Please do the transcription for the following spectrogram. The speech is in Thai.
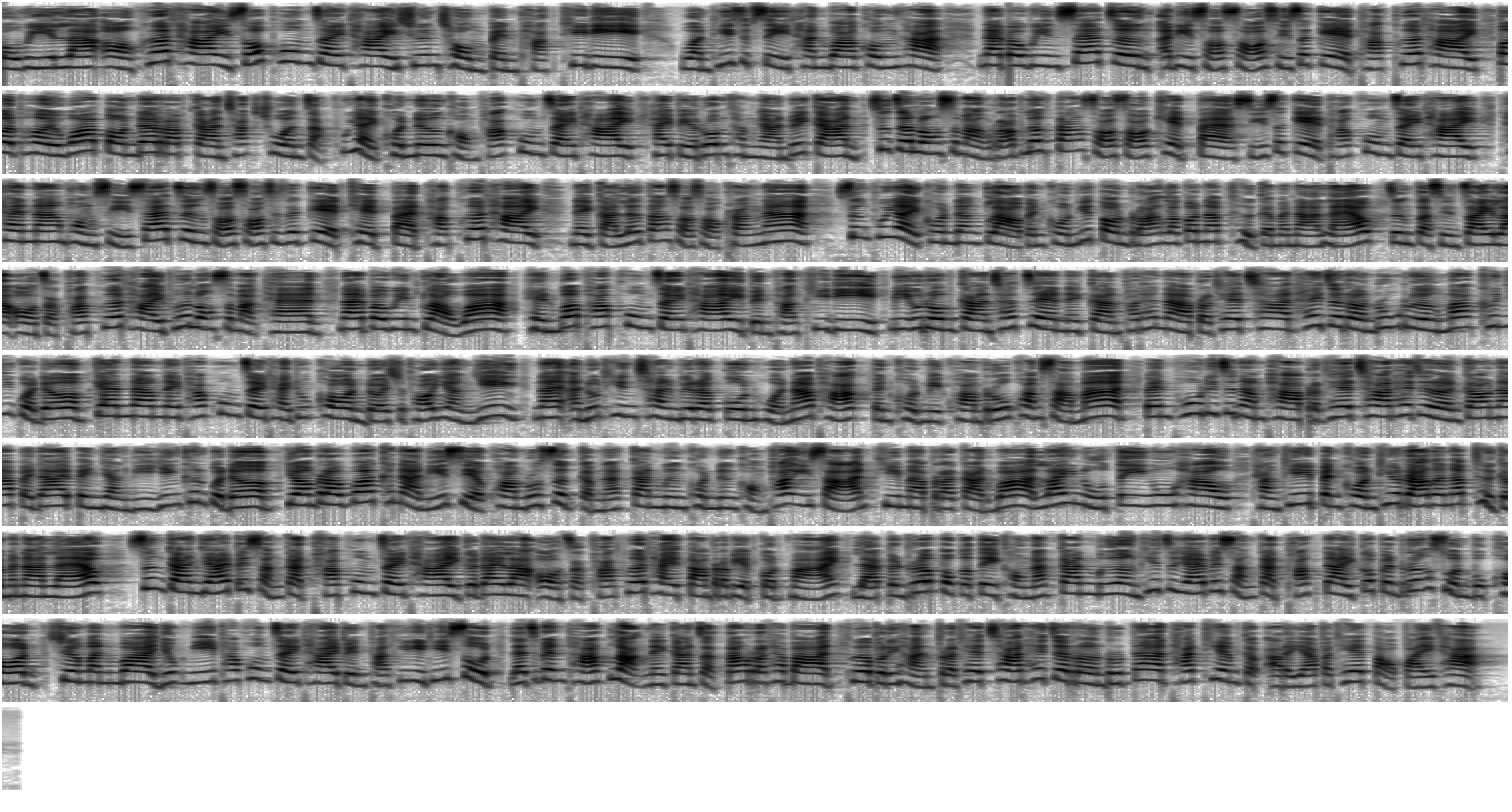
ปวีณลาออกเพื่อไทยซบภูมิใจไทยชื่นชมเป็นพักที่ดี วันที่ 14 ธันวาคมค่ะ นายปวินแซ่จึง อดีตสสศรีสะเกดพักเพื่อไทย เปิดเผยว่าตนได้รับการชักชวนจากผู้ใหญ่คนหนึ่งของพักภูมิใจไทย ให้ไปร่วมทำงานด้วยกัน ซึ่งจะลงสมัครรับเลือกตั้งสสเขต 8ศรีสะเกดพักภูมิใจไทย แทนนางผ่องศรีแซ่จึงสสศรีสะเกดเขต 8 พักเพื่อไทย ในการเลือกตั้งสสครั้งหน้า ซึ่งผู้ใหญ่คนดังกล่าวเป็นคนที่ตนรักแล้วก็นับถือกันมานานแล้ว จึงตัดสินใจลาออกจากพักเพื่อไทยเพื่อลงสมัครแทน นายประวินกล่าวว่า เห็นว่าพักภูมิใจไทยเป็นพักที่ดี มีอุดมการชัดเจนในการพัฒนาประเทศชาติให้เจริญรุ่งเรืองมากขึ้นยิ่งกว่าเดิม แกนนำในพักภูมิใจไทยทุกคน โดยเฉพาะอย่างยิ่งนายอนุทินชันวีรกุลหัวหน้าพักเป็นคนมีความรู้ความสามารถ เป็นผู้ที่จะนำพาประเทศชาติให้เจริญก้าวหน้าไปได้เป็นอย่างดียิ่งขึ้นกว่าเดิม ยอมรับว่าขณะนี้เสียความรู้สึกกับนักการเมืองคนหนึ่งของภาคอีสานที่มาประกาศว่าไล่หนูตีงูเห่าทั้งที่เป็นคนที่รักและนับถือกันมานานแล้ว ซึ่งการย้ายไปสังกัดพรรคภูมิใจไทยก็ได้ลาออกจากพักเพื่อไทยตามระเบียบกฎหมาย และเป็นเรื่องปกติของนักการเมือง ที่จะย้ายไปสังกัดพักใดก็เป็นเรื่องส่วนบุคคล เชื่อมั่นว่ายุคนี้พักภูมิใจไทยเป็นพักที่ดีที่สุด และจะเป็นพักหลักในการจัดตั้งรัฐบาล เพื่อบริหารประเทศชาติให้เจริญรุดหน้าทัดเทียมกับอารยประเทศต่อไปค่ะ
